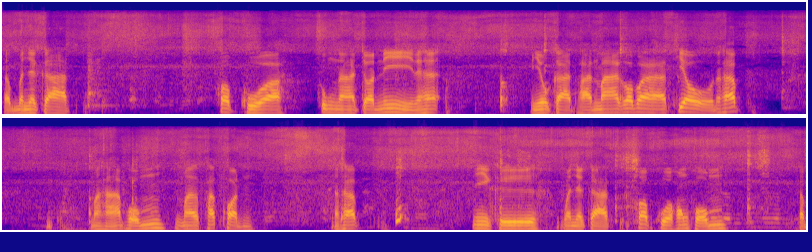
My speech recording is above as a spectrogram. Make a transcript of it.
กับบรรยากาศ รอบครัวทุ่งนาจอนนี่นะฮะมีโอกาสผ่านมาก็มาเที่ยวนะครับ มาหาผมมาพักผ่อนนะครับ นี่คือบรรยากาศครอบครัวของผมกับ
